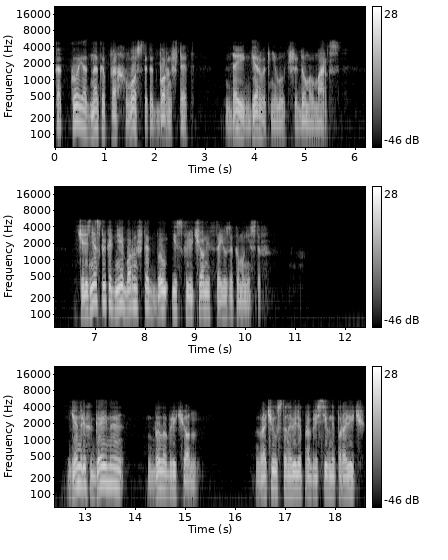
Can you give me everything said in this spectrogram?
Какой, однако, прохвост этот Борнштедт! Да и Гервик не лучше, думал Маркс. Через несколько дней Борнштедт был исключен из Союза коммунистов. Генрих Гейне был обречен. Врачи установили прогрессивный паралич.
